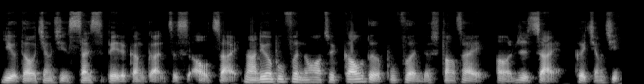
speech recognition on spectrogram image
也有到将近三十倍的杠杆，这是澳债。那另外部分的话，最高的部分的是放在呃日债，可以将近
